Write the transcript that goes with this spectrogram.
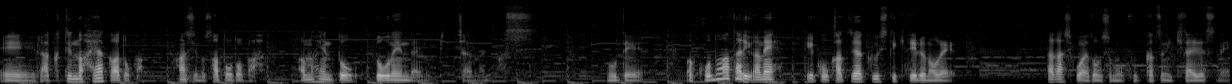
えー楽天の早川とか、阪神の佐藤とか、あの辺と同年代のピッチャーになります。ので、まあこの辺りがね、結構活躍してきているので、高橋光也投手も復活に期待ですね。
